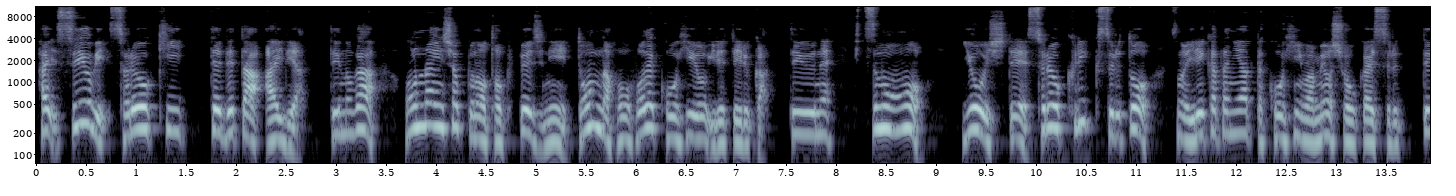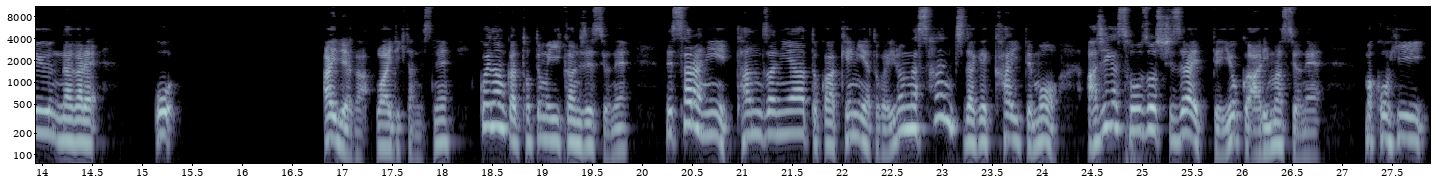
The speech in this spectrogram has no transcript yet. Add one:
はい、水曜日、それを聞いって出たアイデアっていうのがオンラインショップのトップページにどんな方法でコーヒーを入れているかっていうね質問を用意してそれをクリックするとその入れ方に合ったコーヒー豆を紹介するっていう流れをアイデアが湧いてきたんですね。これなんかとてもいい感じですよね。でさらにタンザニアとかケニアとかいろんな産地だけ書いても味が想像しづらいってよくありますよね。まあ、コーヒ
